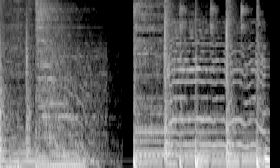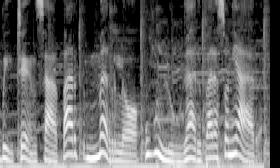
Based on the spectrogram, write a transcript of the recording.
Vicenza Apart Merlo, un lugar para soñar.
